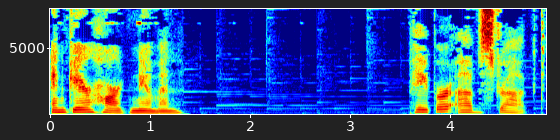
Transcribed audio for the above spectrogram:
and Gerhard Neumann. Paper Abstract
